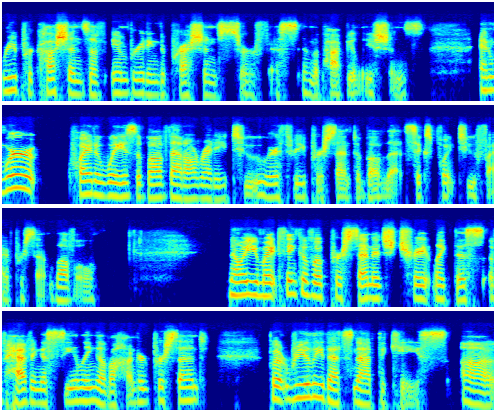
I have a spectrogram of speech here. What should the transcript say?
repercussions of inbreeding depression surface in the populations. And we're quite a ways above that already, two or 3% above that 6.25% level. Now you might think of a percentage trait like this of having a ceiling of 100%, but really that's not the case. Uh,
